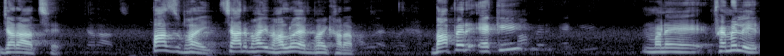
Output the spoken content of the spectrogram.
যারা আছে, পাঁচ ভাই, চার ভাই ভালো, এক ভাই খারাপ। বাপের একই মানে ফ্যামিলির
